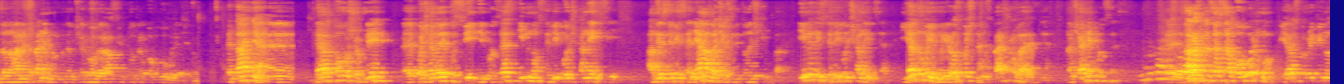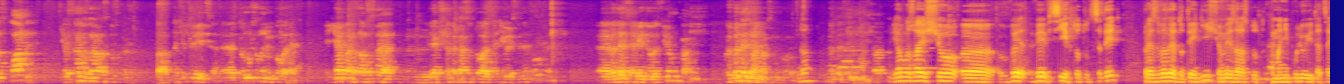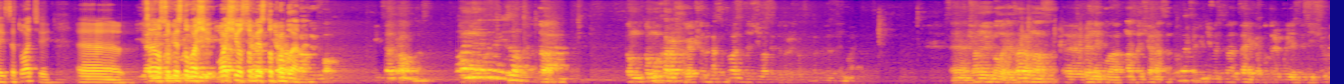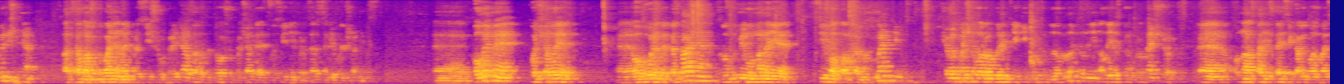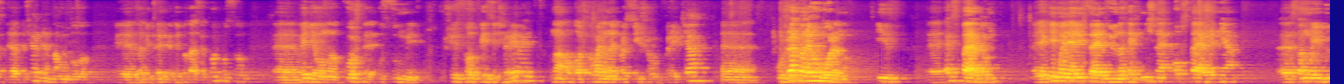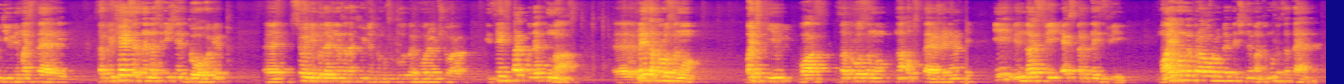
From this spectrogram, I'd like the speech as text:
буде нагальне питання, ми будемо черговий раз і вкотре обговорювати. Питання е, для того, щоб ми е, почали освітній процес іменно в селі Ольшаниці, а не в селі Сенява чи в селі Толичківка. Іменно в селі Ольшаниця. І я думаю, ми розпочнемо з 1 вересня навчальний процес. Е, Зараз ми це все обговоримо, я розкажу, які у нас плани, я все зараз розкажу. Значить, дивіться, тому, шановні колеги, я перш за все, якщо така ситуація і не проти, ведеться відеозйомка. Ви будете знімати, Максим Миколаївич? Да. Будете знімати, так? Я вважаю, що е, ви, ви всі, хто тут сидить, призвели до тих дій, що ми зараз тут маніпулюєте цією ситуацією. Е, Я це не особисто маніпулюю, ваші, я- ваші я- особисто я проблеми. розказую факт. І це правда. Давайте не будемо і завтра. Так. Тому, тому хорошо, якщо така ситуація, значить Петрович це так займає. Е, Шановні колеги, зараз у нас е, виникла надзвичайна ситуація. Хотів би сказати, яка потребує слідчого вирішення, а це влаштування найпростішого укриття зараз для того, щоб почати освітній процес в селі Вольшаниці. Е, Коли ми почали е, обговорити питання, зрозуміло, в мене є ціла папка документів, що ми почали робити, які курси були виділені, але я скажу про те, що е, на останній сесії, яка відбулася 29 червня, нами було е, за підтримки депутатського корпусу е, виділено кошти у сумі 600 тисяч гривень на облаштування найпростішого укриття. Е, Уже переговорено із е, експертом, е, який має ліцензію на технічне обстеження е, самої будівлі майстерні. Заключається з ним на сьогоднішній договір. Е, Сьогодні буде він вже тому що були переговори вчора. І цей експерт буде у нас. Е, Ми запросимо батьків, вас запросимо на обстеження, і він дасть свій експертний звіт. Маємо ми право робити чи немає, тому що це тендер.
